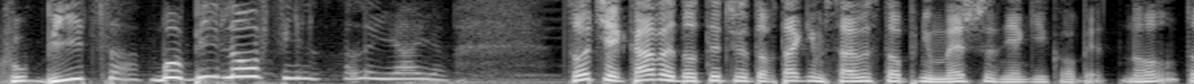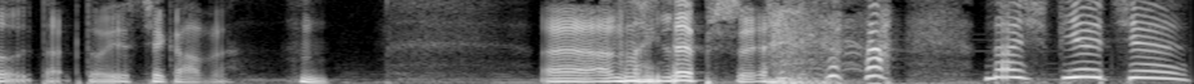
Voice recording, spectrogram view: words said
Kubica, mobilofil, ale jaja. Co ciekawe, dotyczy to w takim samym stopniu mężczyzn, jak i kobiet. No, to tak, to jest ciekawe. Hm. E, ale najlepszy na świecie,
